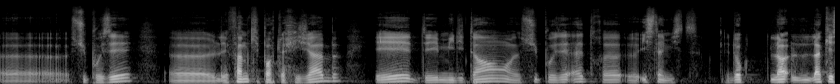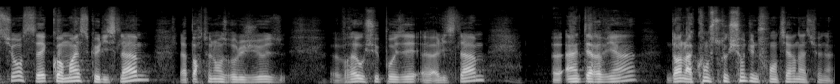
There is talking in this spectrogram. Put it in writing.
Euh, supposés, euh, les femmes qui portent le hijab et des militants supposés être islamistes. Donc la, la question c'est comment est-ce que l'islam, l'appartenance religieuse euh, vraie ou supposée euh, à l'islam, euh, intervient dans la construction d'une frontière nationale.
